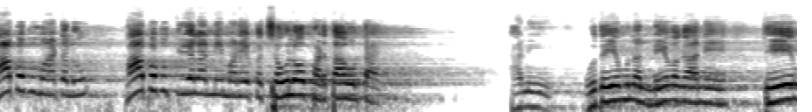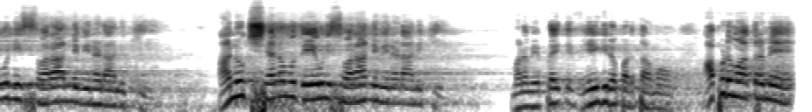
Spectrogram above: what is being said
పాపపు మాటలు పాపపు క్రియలన్నీ మన యొక్క చెవులో పడతా ఉంటాయి. కానీ ఉదయమున లేవగానే దేవుని స్వరాన్ని వినడానికి అనుక్షణము దేవుని స్వరాన్ని వినడానికి మనం ఎప్పుడైతే వేగిర పడతామో అప్పుడు మాత్రమే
